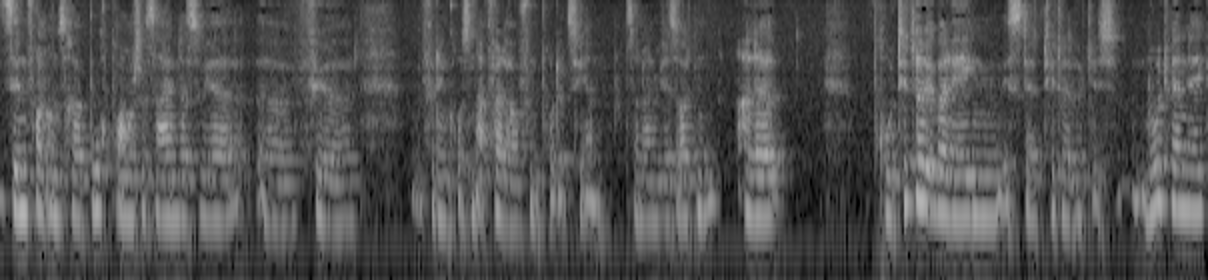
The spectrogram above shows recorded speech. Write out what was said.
Sinn von unserer Buchbranche sein, dass wir äh, für, für den großen Abfallhaufen produzieren, sondern wir sollten alle pro Titel überlegen, ist der Titel wirklich notwendig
